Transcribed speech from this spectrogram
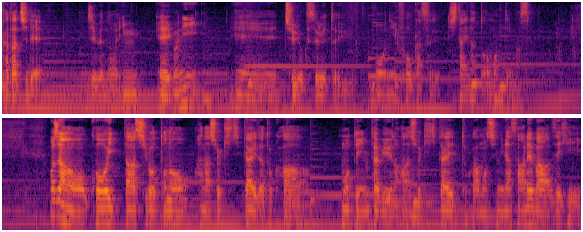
形で自分の英語に、えー、注力するという方にフォーカスしたいなと思っています。もちろんこういった仕事の話を聞きたいだとかもっとインタビューの話を聞きたいとかもし皆さんあればぜひ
